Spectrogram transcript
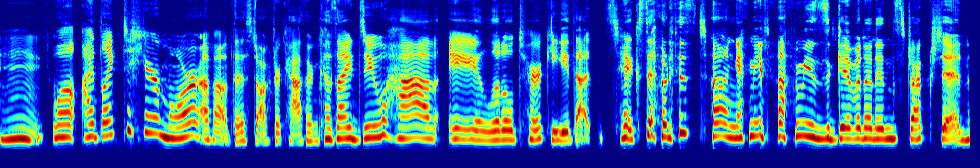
Mm. Well, I'd like to hear more about this, Dr. Cathryn, because I do have a little turkey that sticks out his tongue anytime he's given an instruction.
